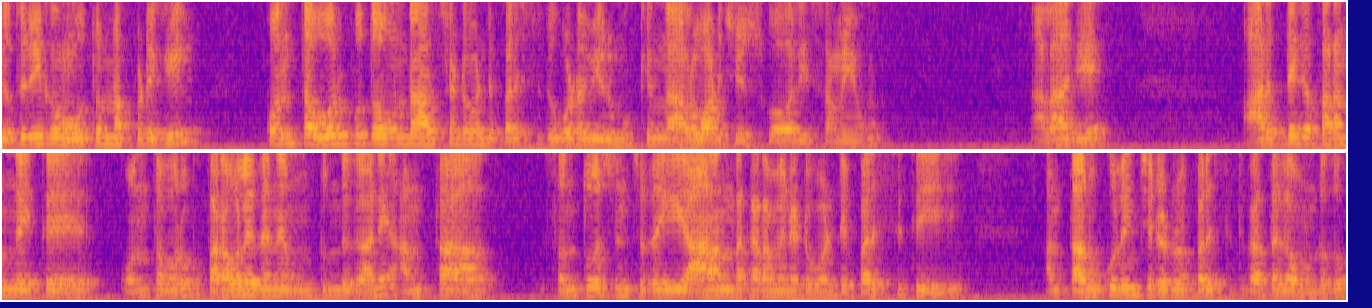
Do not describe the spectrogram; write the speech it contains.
వ్యతిరేకం అవుతున్నప్పటికీ కొంత ఓర్పుతో ఉండాల్సినటువంటి పరిస్థితి కూడా వీరు ముఖ్యంగా అలవాటు చేసుకోవాలి ఈ సమయం. అలాగే ఆర్థిక పరంగా అయితే కొంతవరకు పర్వాలేదనే ఉంటుంది కానీ అంత సంతోషించదగి ఆనందకరమైనటువంటి పరిస్థితి అంత అనుకూలించేటటువంటి పరిస్థితి పెద్దగా ఉండదు.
